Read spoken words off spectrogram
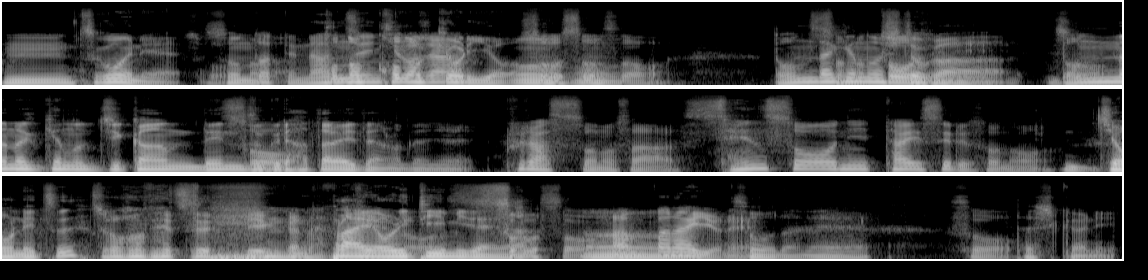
うーんすごいね。そのだって何この千キロじゃんこの距離を、んそうそうそう。どんだけの人がどんだけの時間連続で働いてたのってんじゃないプラスそのさ戦争に対するその情熱？情熱っていうかな プライオリティみたいな。そうそう、ん半端ないよね。そうだね。そう。っ確かに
